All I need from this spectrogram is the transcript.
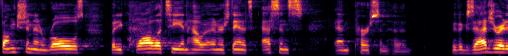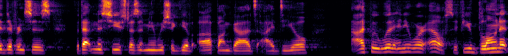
function and roles, but equality in how to understand its essence and personhood. We've exaggerated differences, but that misuse doesn't mean we should give up on God's ideal like we would anywhere else. If you've blown it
